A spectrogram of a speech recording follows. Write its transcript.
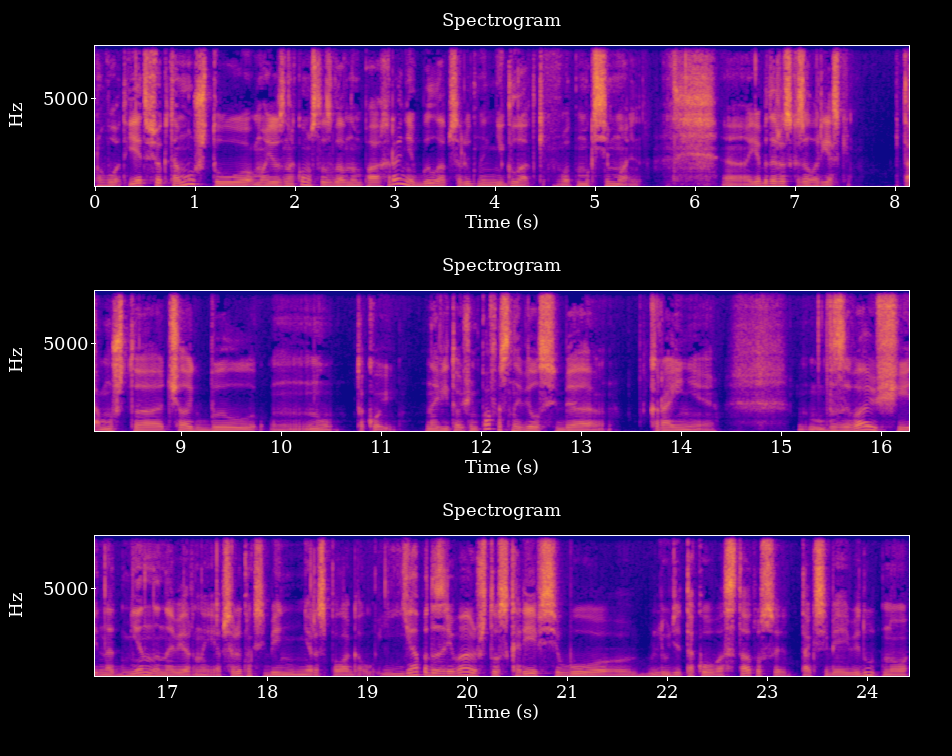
Вот, и это все к тому, что мое знакомство с главным по охране было абсолютно негладким, вот максимально. Э, я бы даже сказал резким потому что человек был, ну, такой на вид очень пафосный, вел себя крайне вызывающий, надменно, наверное, и абсолютно к себе не располагал. Я подозреваю, что, скорее всего, люди такого статуса так себя и ведут, но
